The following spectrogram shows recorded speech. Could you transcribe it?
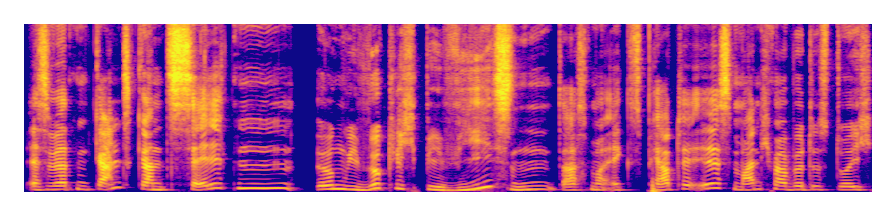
Es werden ganz, ganz selten irgendwie wirklich bewiesen, dass man Experte ist. Manchmal wird es durch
